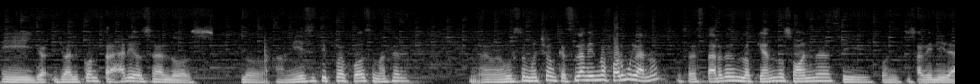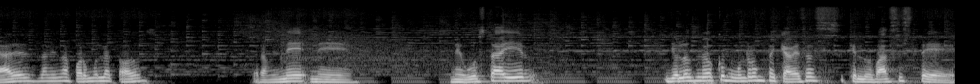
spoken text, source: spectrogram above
Y yo, yo al contrario, o sea, los, lo- a mí ese tipo de juegos se me hacen, me, me gusta mucho, aunque es la misma fórmula, ¿no? O sea, estar desbloqueando zonas y con tus habilidades, es la misma fórmula todos. Pero a mí me, me, me gusta ir, yo los veo como un rompecabezas que los vas, este,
